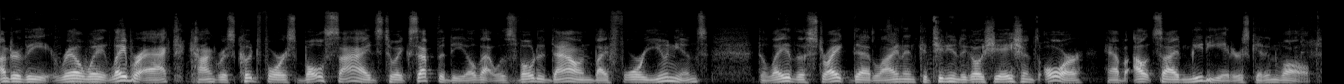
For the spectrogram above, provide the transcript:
Under the Railway Labor Act, Congress could force both sides to accept the deal that was voted down by four unions delay the strike deadline and continue negotiations, or have outside mediators get involved.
